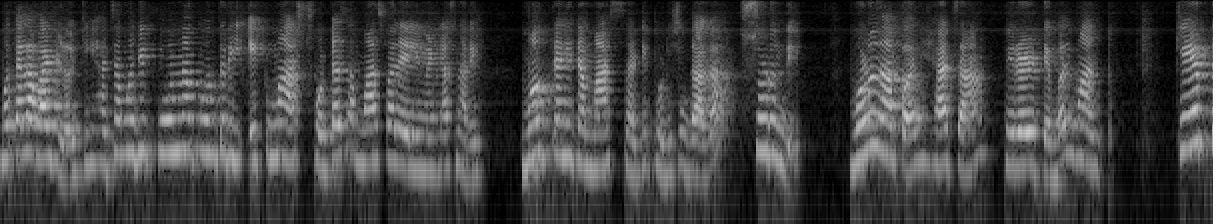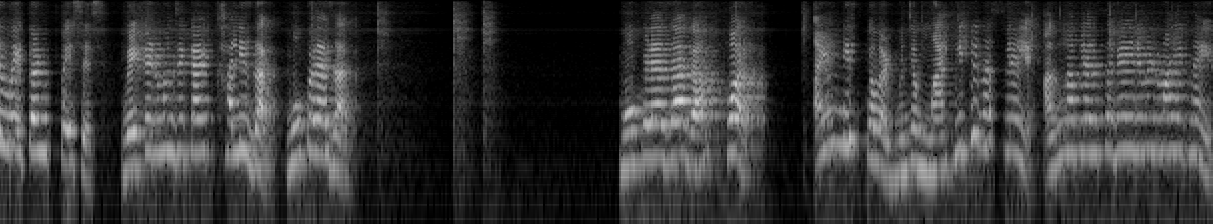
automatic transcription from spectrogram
मग त्याला वाटलं की ह्याच्यामध्ये कोण ना कोणतरी एक मास छोटासा मासवाला एलिमेंट असणार आहे. मग त्याने त्या माससाठी थोडीशी जागा सोडून दिली. म्हणून आपण ह्याचा पिरियड टेबल मानतो. केप्ट वेकंट पेसेस वेकंट म्हणजे काय? खाली जागा मोकळ्या जागा. मोकळ्या जागा फॉर अनडिस्कवर्ड म्हणजे माहिती नसलेले. अजून आपल्याला सगळे एलिमेंट माहीत नाही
